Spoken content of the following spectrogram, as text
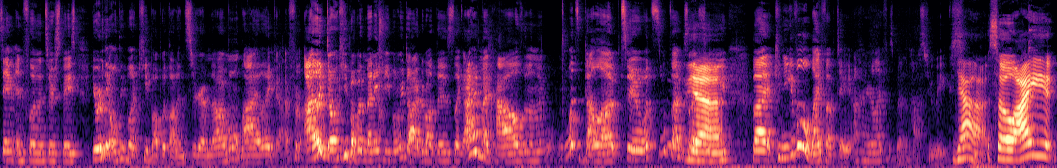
same influencer space. You're one of the only people I keep up with on Instagram, though. I won't lie. Like, I like don't keep up with many people. We talked about this. Like, I have my pals, and I'm like, what's Bella up to? What's what's up? Yeah. But can you give a little life update on how your life has been the past few weeks? Yeah. So I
